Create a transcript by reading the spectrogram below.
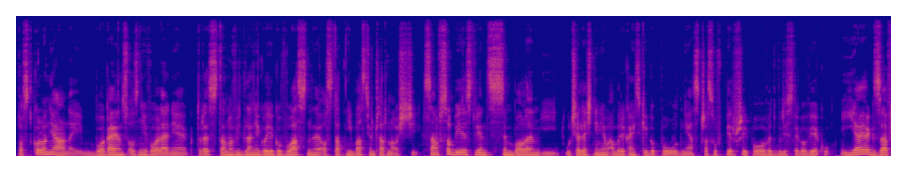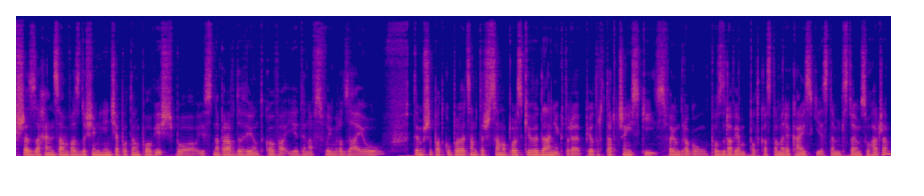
postkolonialnej, błagając o zniewolenie, które stanowi dla niego jego własny, ostatni bastion czarności. Sam w sobie jest więc symbolem i ucieleśnieniem amerykańskiego południa z czasów pierwszej połowy XX wieku. I ja jak zawsze zachęcam was do sięgnięcia po tę powieść, bo jest naprawdę wyjątkowa i jedyna w swoim rodzaju. W tym przypadku polecam też samo polskie wydanie, które Piotr Tarczyński, swoją drogą pozdrawiam podcast amerykański, jestem stałym słuchaczem,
